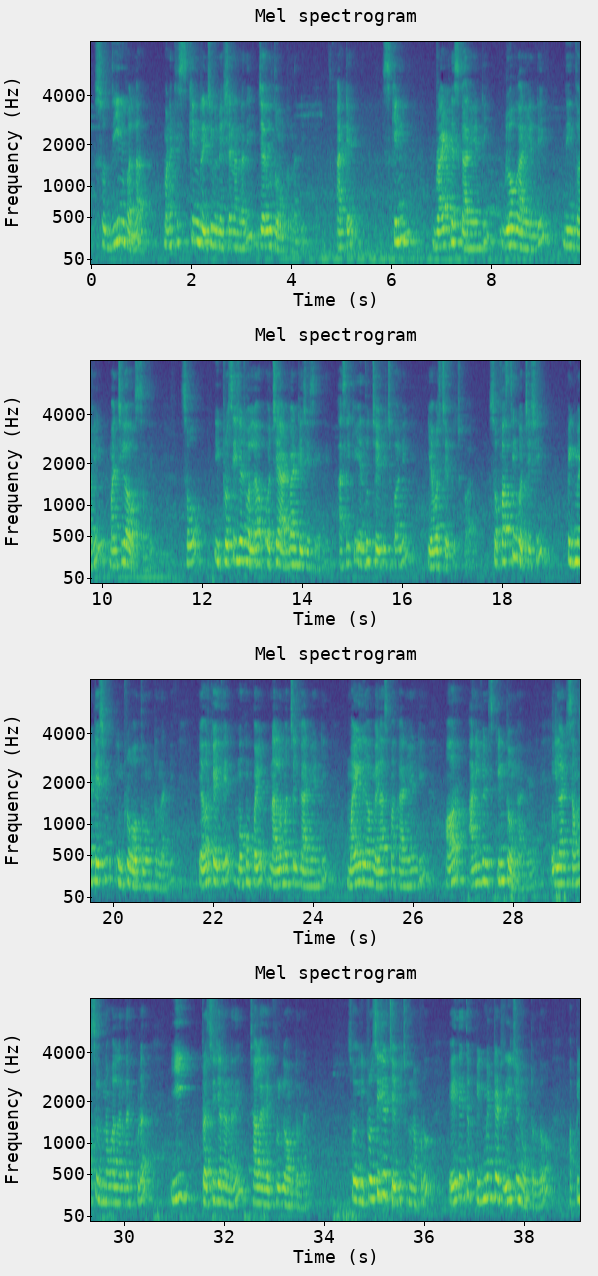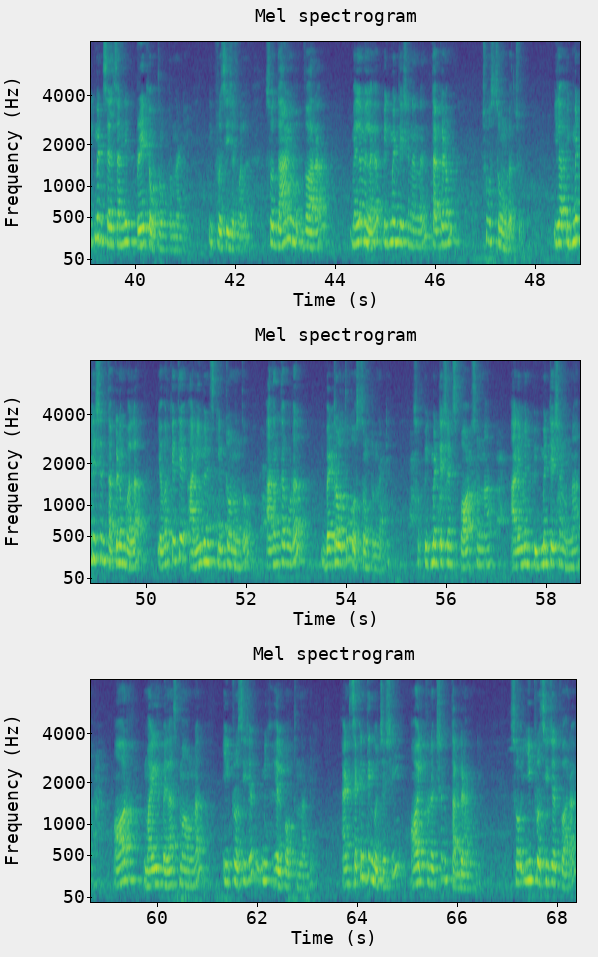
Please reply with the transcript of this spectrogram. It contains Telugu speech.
సో దీనివల్ల మనకి స్కిన్ రిజ్యువినేషన్ అన్నది జరుగుతూ ఉంటుందండి. అంటే స్కిన్ బ్రైట్నెస్ కానివ్వండి గ్లో కానివ్వండి దీంతో మంచిగా వస్తుంది. సో ఈ ప్రొసీజర్ వల్ల వచ్చే అడ్వాంటేజెస్ ఏంటి? అసలుకి ఎందుకు చేయించుకోవాలి ఎవరు చేయించుకోవాలి సో ఫస్ట్ థింగ్ వచ్చేసి పిగ్మెంటేషన్ ఇంప్రూవ్ అవుతూ ఉంటుందండి. ఎవరికైతే ముఖంపై నల్ల మచ్చలు కానివ్వండి మైల్డ్గా మెలాస్మా కానివ్వండి ఆర్ అన్ఈవెన్ స్కిన్ టోన్ కానివ్వండి ఇలాంటి సమస్యలు ఉన్న వాళ్ళందరికీ కూడా ఈ ప్రొసీజర్ అనేది చాలా హెల్ప్ఫుల్గా ఉంటుందండి. సో ఈ ప్రొసీజర్ చేయించుకున్నప్పుడు ఏదైతే పిగ్మెంటెడ్ రీజియన్ ఉంటుందో ఆ పిగ్మెంట్ సెల్స్ అన్ని బ్రేక్ అవుతూ ఉంటుందండి ఈ ప్రొసీజర్ వల్ల. సో దాని ద్వారా మెల్లమెల్లగా పిగ్మెంటేషన్ అనేది తగ్గడం చూస్తూ ఉండొచ్చు. ఇలా పిగ్మెంటేషన్ తగ్గడం వల్ల ఎవరికైతే అనీవెన్ స్కిన్ టోన్ ఉందో అదంతా కూడా బెటర్ అవుతూ వస్తుంటుందండి. సో పిగ్మెంటేషన్ స్పాట్స్ ఉన్నా అనీవెన్ పిగ్మెంటేషన్ ఉన్నా ఆర్ మైల్డ్ మెలాస్మా ఉన్నా ఈ ప్రొసీజర్ మీకు హెల్ప్ అవుతుందండి. అండ్ సెకండ్ థింగ్ వచ్చేసి ఆయిల్ ప్రొడక్షన్ తగ్గడం అండి. సో ఈ ప్రొసీజర్ ద్వారా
